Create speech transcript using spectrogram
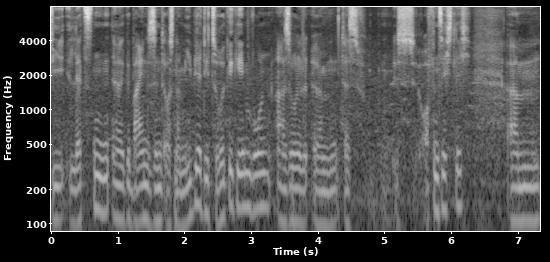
die letzten äh, Gebeine sind aus Namibia, die zurückgegeben wurden. Also ähm, das ist offensichtlich. Ähm,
